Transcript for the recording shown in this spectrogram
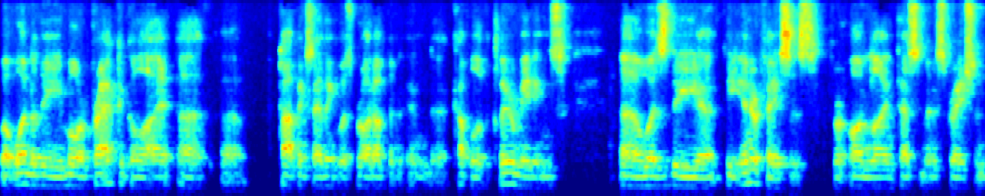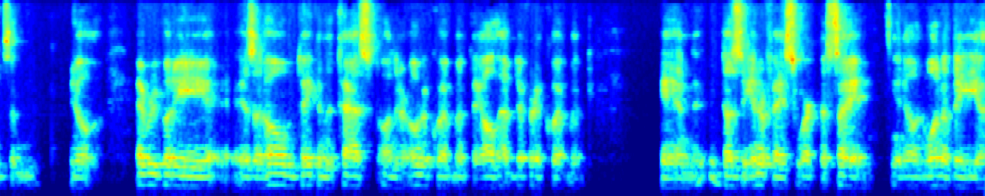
But one of the more practical uh, uh, topics I think was brought up in, in a couple of clear meetings uh, was the uh, the interfaces for online test administrations. And you know, everybody is at home taking the test on their own equipment. They all have different equipment, and does the interface work the same? You know, and one of the uh,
